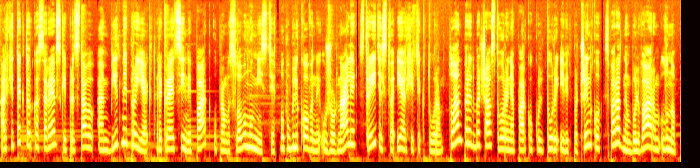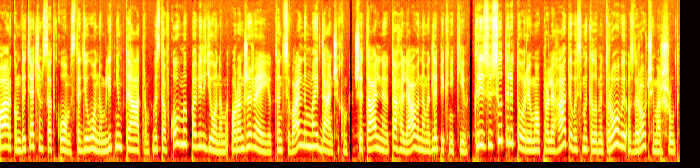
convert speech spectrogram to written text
Архітектор Касаревський представив амбітний проєкт рекреаційний парк у промисловому місті, опублікований у журналі Строїтельство і архітектура. План передбачав створення парку культури і відпочинку з парадним бульваром, лунопарком, дитячим садком, стадіоном, літнім театром, виставковими павільйонами, оранжереєю, танцювальним майданчиком, читальною та галявинами для пікніків. Крізь усю територію мав пролягати восьмикілометровий оздоровчий маршрут.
